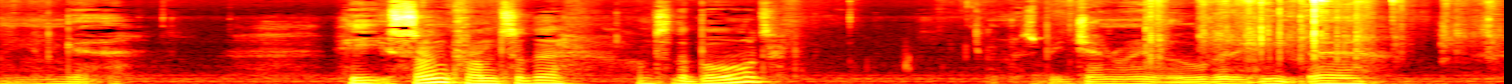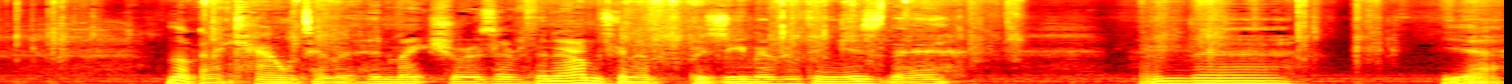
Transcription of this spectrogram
You can get heat sunk onto the onto the board. Must be generating a little bit of heat there. I'm not going to count everything, make sure it's everything. I'm just going to presume everything is there. And uh, yeah.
